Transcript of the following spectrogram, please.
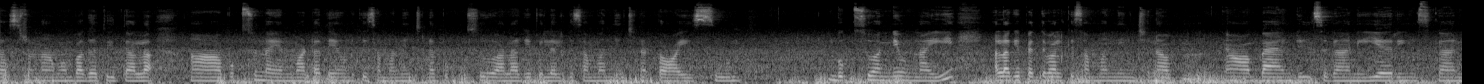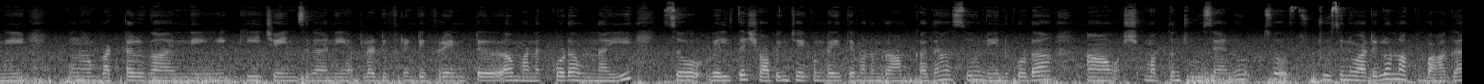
సహస్రనామం భగవద్గీత అలా బుక్స్ ఉన్నాయన్నమాట. దేవుడికి సంబంధించిన బుక్స్ అలాగే పిల్లలకి సంబంధించిన టాయ్స్ బుక్స్ అన్నీ ఉన్నాయి. అలాగే పెద్దవాళ్ళకి సంబంధించిన బ్యాంగిల్స్ కానీ ఇయర్ రింగ్స్ కానీ బట్టలు కానీ కీ చైన్స్ కానీ అట్లా డిఫరెంట్ డిఫరెంట్ మనకు కూడా ఉన్నాయి. సో వెళ్తే షాపింగ్ చేయకుండా అయితే మనం రాము కదా. సో నేను కూడా మొత్తం చూశాను. సో చూసిన వాటిలో నాకు బాగా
